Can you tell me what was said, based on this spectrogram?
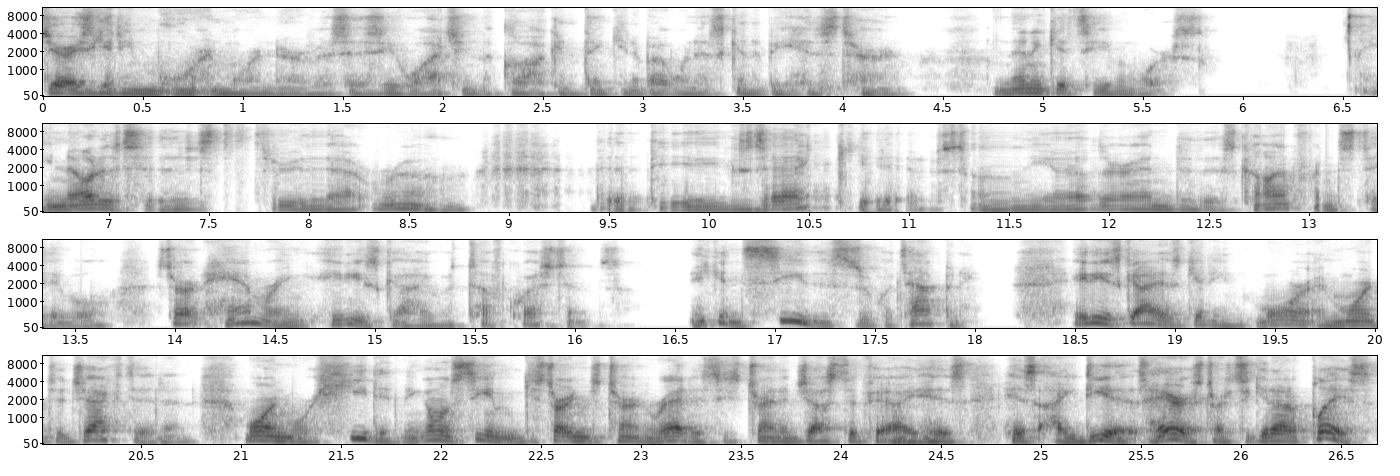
Jerry's getting more and more nervous as he's watching the clock and thinking about when it's going to be his turn. And then it gets even worse he notices through that room that the executives on the other end of this conference table start hammering 80s guy with tough questions. He can see this is what's happening. 80s guy is getting more and more dejected and more and more heated. And you almost see him starting to turn red as he's trying to justify his, his idea. His hair starts to get out of place.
